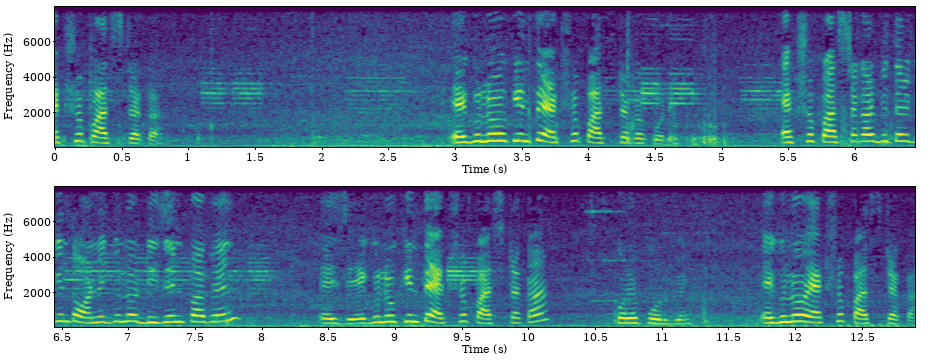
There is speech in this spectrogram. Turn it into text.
একশো পাঁচ টাকা। এগুলো কিন্তু একশো পাঁচ টাকা করে। একশো পাঁচ টাকার ভিতরে কিন্তু অনেকগুলো ডিজাইন পাবেন। এই যে, এগুলো কিন্তু একশো পাঁচ টাকা করে পড়বে। এগুলো একশো পাঁচ টাকা।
